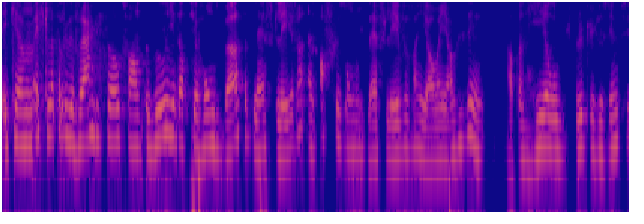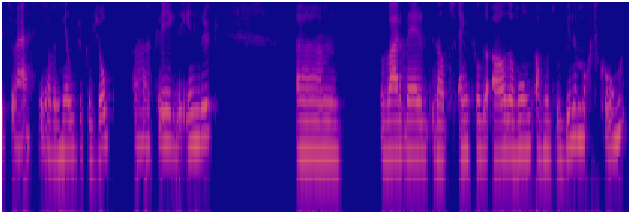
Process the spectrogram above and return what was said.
ik heb hem echt letterlijk de vraag gesteld van, wil je dat je hond buiten blijft leven en afgezonderd blijft leven van jou en jouw gezin? Hij had een heel drukke gezinssituatie of een heel drukke job, uh, kreeg ik de indruk. Um, waarbij dat enkel de oude hond af en toe binnen mocht komen.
